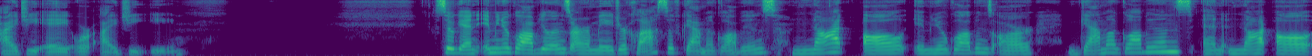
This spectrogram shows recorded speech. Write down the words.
IgA, or IgE. So again, immunoglobulins are a major class of gamma globulins. Not all immunoglobulins are gamma globulins and not all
